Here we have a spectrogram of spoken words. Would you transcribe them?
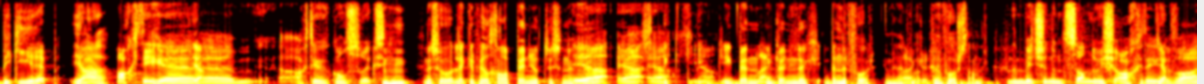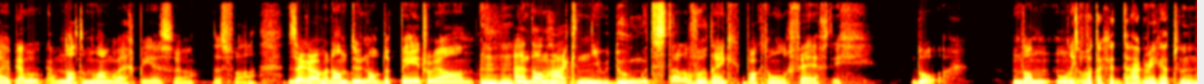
Biki Rip-achtige Ja. ehm, achtige constructie. mhm, met zo lekker veel jalapeno tussen. en- Ja, ja, Dus ja. ik, ja. ik, ik, ben, ik, ben, er- ik ben ervoor. Ik ben, ervoor. Ik ben voorstander. Een beetje een sandwich-achtige Ja, vibe ja, ook, ja. omdat hem langwerpig is. Zo. Dus voilà. Dus dat gaan we dan doen op de Patreon. Mhm. En dan ga ik een nieuw doel moeten stellen voor, denk ik, pakt 150 dollar. Om dan nog Wat dat je daarmee gaat doen.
